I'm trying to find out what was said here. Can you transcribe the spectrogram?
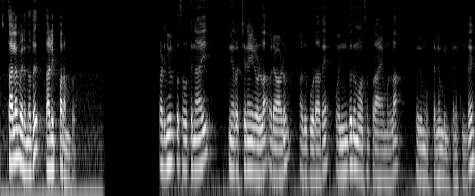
സ്ഥലം വരുന്നത് തളിപ്പറമ്പ്. കടിഞ്ഞൂൽ പ്രസവത്തിനായി നിറച്ചനയിലുള്ള ഒരാടും അതുകൂടാതെ ഒൻപത് മാസം പ്രായമുള്ള ഒരു മുട്ടനും വിൽപ്പനക്കുണ്ട്.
